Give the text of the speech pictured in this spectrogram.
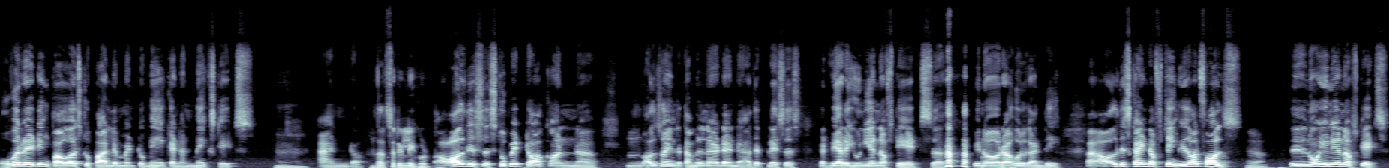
overriding powers to Parliament to make and unmake states. Hmm. And uh, That's really good. all this uh, stupid talk on uh, mm, also in the Tamil Nadu and other places that we are a union of states, uh, you know, Rahul Gandhi, uh, all this kind of thing is all false. Yeah. There is no union of states.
